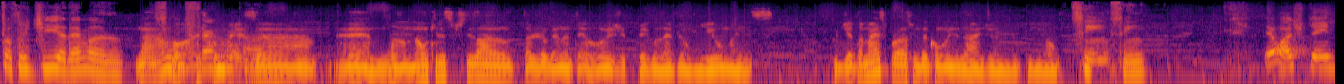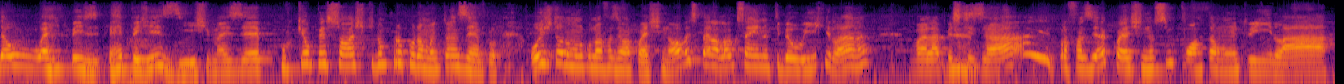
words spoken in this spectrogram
todo dia, né, mano? Não, Isso é um lógico, inferno, mas ah, é, não, não que eles precisavam estar jogando até hoje, pegou level 1000, mas podia estar mais próximo da comunidade, na minha opinião. Sim, sim. Eu acho que ainda o RPG, RPG existe, mas é porque o pessoal acho que não procura muito um exemplo. Hoje todo mundo quando vai fazer uma quest nova, espera logo sair no Tibia Wiki lá, né? Vai lá pesquisar e para fazer a quest, não se importa muito em ir lá,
